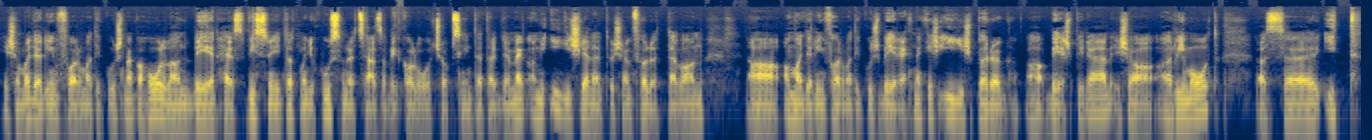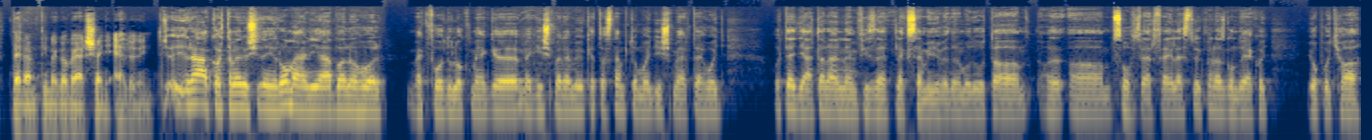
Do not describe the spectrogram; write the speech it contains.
és a magyar informatikusnak a holland bérhez viszonyított mondjuk 25 százalékkal olcsóbb szintet adja meg, ami így is jelentősen fölötte van a, a magyar informatikus béreknek, és is pörög a bérspirál, és a, a remote az itt teremti meg a verseny előnyt rá akartam erősíteni Romániában, ahol megfordulok, meg, megismerem őket, azt nem tudom, hogy ismerte, hogy ott egyáltalán nem fizetnek személyjövedelemadót a, a, a szoftverfejlesztők, mert azt gondolják, hogy jobb, hogyha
